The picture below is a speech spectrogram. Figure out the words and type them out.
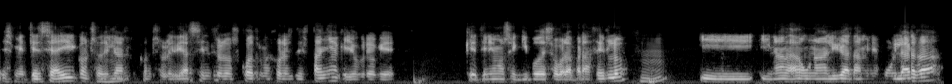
es meterse ahí, consolidar, uh -huh. consolidarse entre los cuatro mejores de España, que yo creo que, que tenemos equipo de sobra para hacerlo. Uh -huh. y, y nada, una liga también es muy larga,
